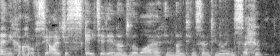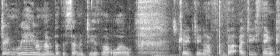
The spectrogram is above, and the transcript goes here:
Anyhow, obviously, I just skated in under the wire in 1979, so I don't really remember the 70s that well, strangely enough. But I do think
